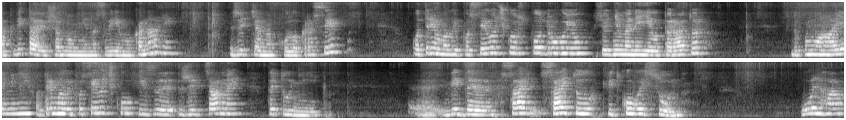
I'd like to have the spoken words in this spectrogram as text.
Так, вітаю, шановні, на своєму каналі Життя навколо краси. Отримали посилочку з подругою. Сьогодні в мене є оператор, допомагає мені. Отримали посилочку із живцями петунії Е, від е, сайту Квітковий сон. Ольга.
